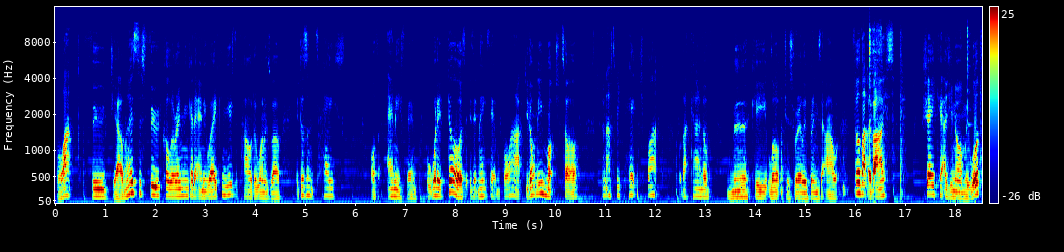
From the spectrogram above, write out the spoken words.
black food gel. Now it's just food colouring, you can get it anyway. You can use the powder one as well. It doesn't taste of anything, but what it does is it makes it black. You don't need much at all. It doesn't have to be pitch black, but that kind of murky look just really brings it out. Fill that with ice, shake it as you normally would.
